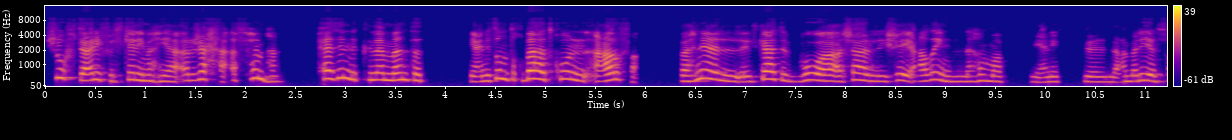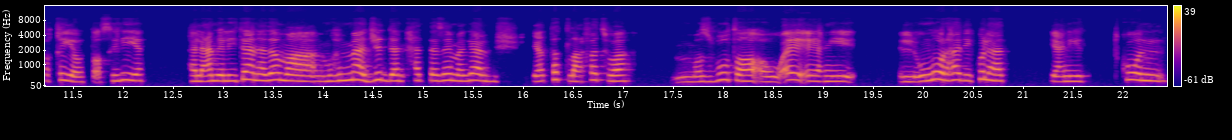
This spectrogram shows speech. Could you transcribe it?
شوف تعريف الكلمة هي أرجعها أفهمها بحيث إنك لما أنت يعني تنطق بها تكون عارفها فهنا الكاتب هو أشار لشيء عظيم إن هم يعني في العملية الفقهية والتأصيلية. هالعمليتان هذوما مهمات جدا حتى زي ما قال مش تطلع فتوى مضبوطة أو أي يعني الأمور هذه كلها يعني تكون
